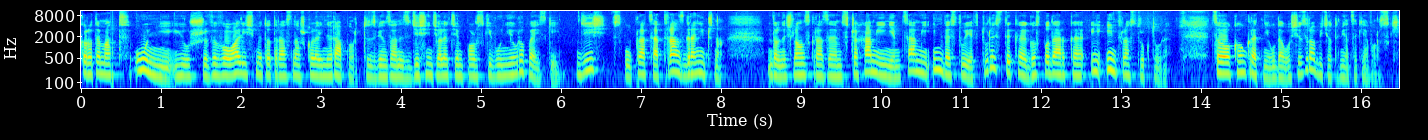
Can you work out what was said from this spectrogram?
Skoro temat Unii już wywołaliśmy, to teraz nasz kolejny raport związany z dziesięcioleciem Polski w Unii Europejskiej. Dziś współpraca transgraniczna. Dolny Śląsk razem z Czechami i Niemcami inwestuje w turystykę, gospodarkę i infrastrukturę. Co konkretnie udało się zrobić, o tym Jacek Jaworski.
